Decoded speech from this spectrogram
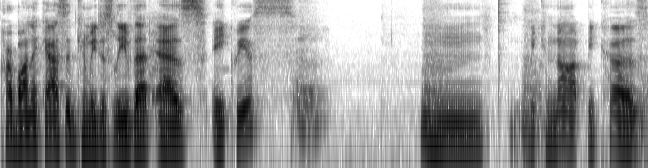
Carbonic acid, can we just leave that as aqueous? Hmm, we cannot because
